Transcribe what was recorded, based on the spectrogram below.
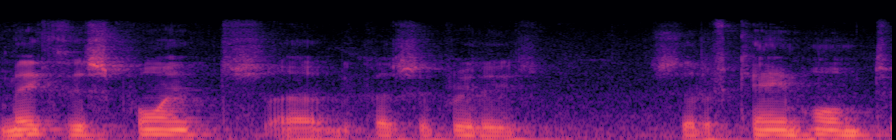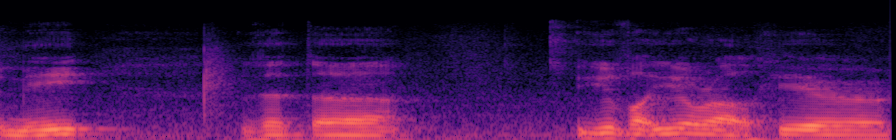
make this point uh, because it really sort of came home to me that uh, you're all here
